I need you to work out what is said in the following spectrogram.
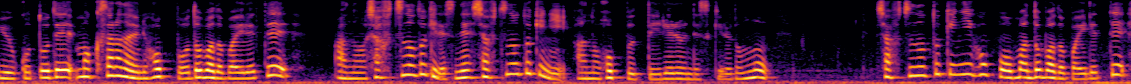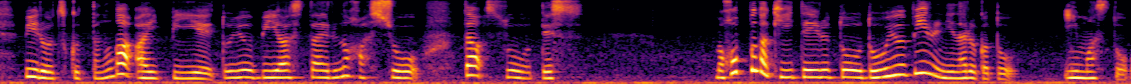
いうことで、まあ、腐らないようにホップをドバドバ入れてあの煮沸の時ですね煮沸の時にあのホップって入れるんですけれども煮沸の時にホップをまあドバドバ入れてビールを作ったのが IPA というビアスタイルの発祥だそうです。まあ、ホップが効いているとどういうビールになるかと言いますと、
